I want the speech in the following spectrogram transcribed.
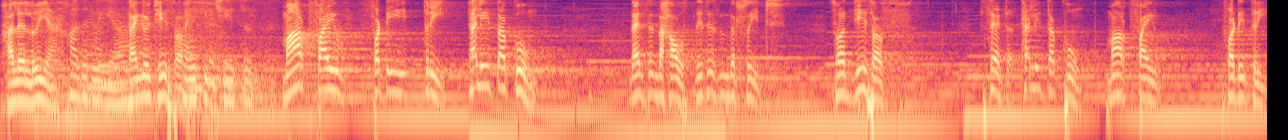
Hallelujah. Hallelujah. Thank you, Jesus. Thank you, Jesus. Mark 5 43. Talitha cum. That is in the house. This is in the street. So Jesus said, Talitha kum, Mark 5 43.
